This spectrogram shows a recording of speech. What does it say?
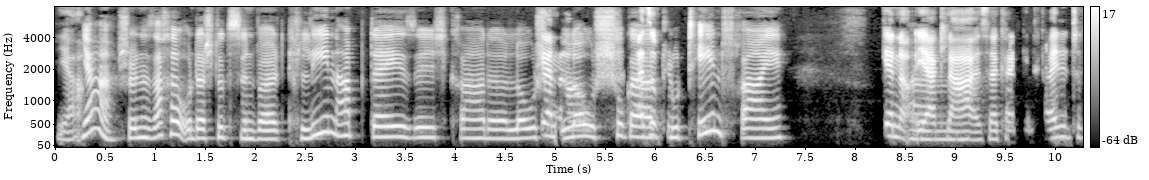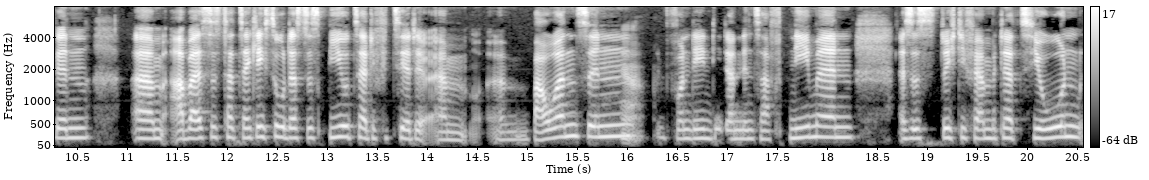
ja. Ja, schöne Sache. Unterstützt den World Cleanup Day, sehe ich gerade. Low, Genau. low Sugar, Also- glutenfrei. Genau, ja Ähm. klar, ist ja kein Getreide drin. Ähm, aber es ist tatsächlich so, dass das biozertifizierte ähm, ähm, Bauern sind, Ja. von denen die dann den Saft nehmen. Es ist durch die Fermentation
